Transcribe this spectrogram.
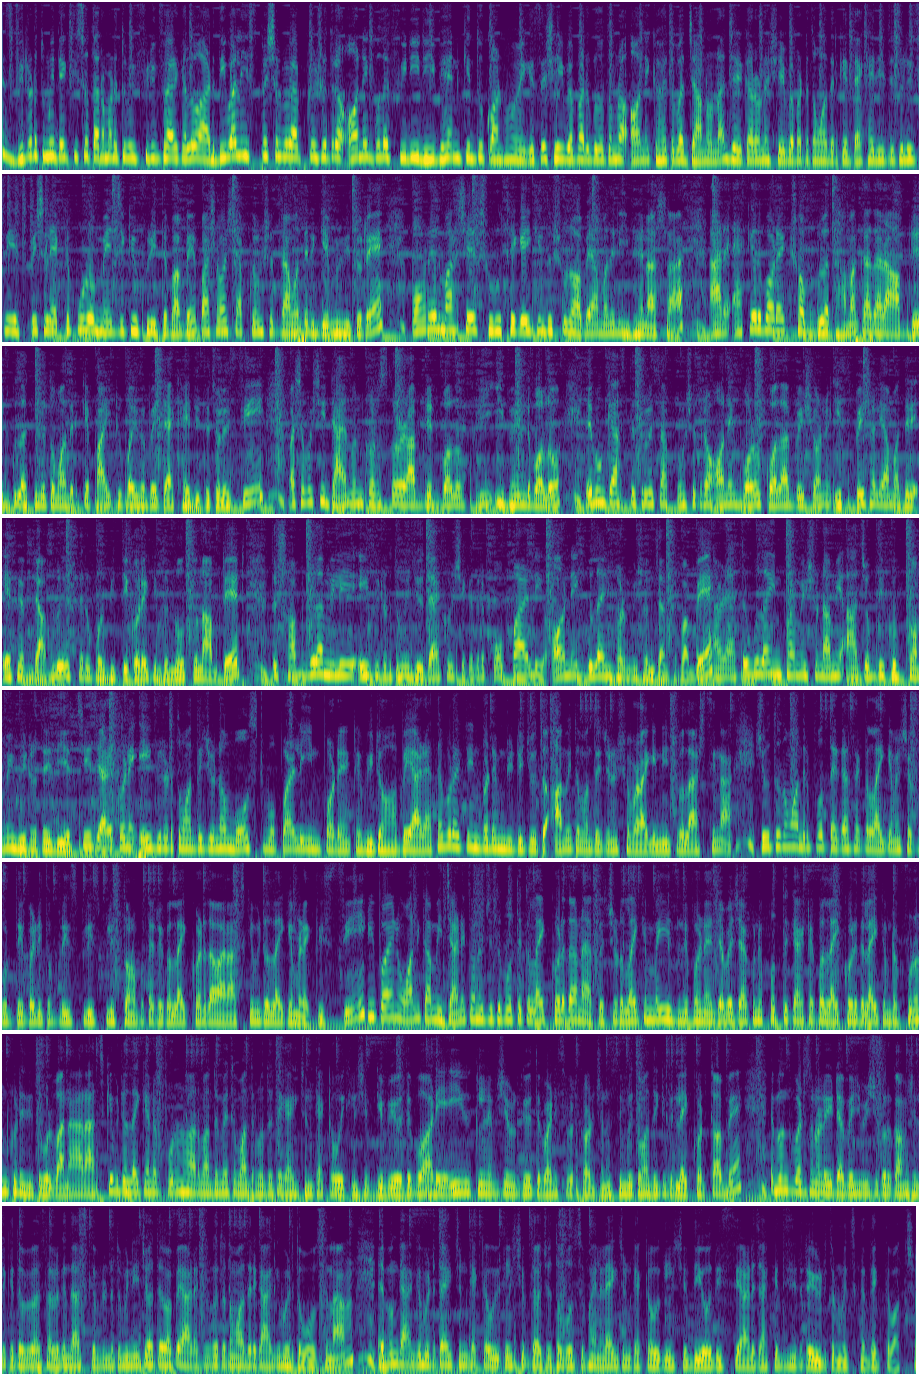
Guys ভিডিওটা তুমি দেখতেছো, তার মানে তুমি ফ্রি ফায়ার খেলো। আর দিওয়ালি স্পেশাল আপনি সূত্রে অনেকগুলো ফ্রি রিভেন কিন্তু কনফার্ম হয়ে গেছে। সেই ব্যাপারগুলো তোমরা অনেকে হয়তো বা জানো না, যে কারণে সেই ব্যাপারটা তোমাদেরকে দেখাই দিতে চলেছি। স্পেশালি একটা পুরো ম্যাজিকও ফ্রিতে পাবে। পাশাপাশি আপকামিং সূত্রে আমাদের গেমের ভিতরে পরের মাসের শুরু থেকেই কিন্তু শুরু হবে আমাদের ইভেন্ট আসা। আর একের পর এক সবগুলো ধামাকাদার আপডেটগুলো কিন্তু তোমাদেরকে পাই টু পাই ভাবে দেখাই দিতে চলেছি। পাশাপাশি ডায়মন্ড ক্রস করার আপডেট বলো ফ্রি ইভেন্ট বলো, এবং কি আসতে চলেছে আপকামিং সূত্রে অনেক বড় কোলাবরেশন স্পেশালি আমাদের এফ এফ ডাব্লিউ এস এর উপর ভিত্তি করে কিন্তু নতুন আপডেট তো সবগুলা মিলিয়ে এই ভিডিও তুমি যদি দেখো, সেক্ষেত্রে প্রপারলি অনেকগুলা ইনফরমেশন জানতে পারবে। আর এতগুলা ইনফরমেশন আমি আজ অব্দি খুব কমই ভিডিওতে দিয়েছি, যার কারণে এই ভিডিওটা তোমাদের জন্য মোস্ট প্রপারলি ইম্পর্টেন্ট একটা ভিডিও হবে। আর এত বড় একটা ইম্পর্টেন্ট ভিডিও যেহেতু আমি তোমাদের জন্য সবার আগে নিয়ে চলে আসছি না যেহেতু তোমাদের প্রত্যেক কাছে একটা লাইক আমি আশা করতেই পারি। তো প্লিজ প্লিজ প্লিজ তোমার প্রত্যেকটা লাইক করে দাও। আর আজকে ভিডিও লাইক আমি রাখতেছি থ্রি পয়েন্ট ওয়ানকে আমি জানি তোমরা যদি প্রত্যেকে লাইক করে দাও না, এত ছোট লাইক ভাই ইজিলি পয়েন্ট যাবে, যার কারণে প্রত্যেকে একটা লাইক করে দিয়ে লাইক আমরা পূরণ করে দিতে বলবা না। আর আজকে ভিডিও লাইক আমরা পূরণ হওয়ার মাধ্যমে তোমাদের মধ্যে থেকে একজনকে একটা উইকলিশিপ গিভিও দেবো। আর এই উইকলিশিপ গিভিতে পার্টিসিপেট করার জন্য। সিম্পলি তোমাদের গিভি লাইক করতে হবে এবং পার্সোনালি এটা বেশি বেশি করে কমেন্ট লিখতে হবে। তাহলে কিন্তু আজকে ভিডিও তুমি নিজে হতে পারবে। আর একটা কথা তোমাদেরকে আগে ভিডিও বলছিলাম। এবং আগে ভিডিওতে একজনকে একটা উইকলিশিপ দেওয়া হচ্ছে তো বলছি ফাইনালি একজনকে একটা উইকলিশিপ দিয়েও দিচ্ছি। আর যাকে দিচ্ছি ভিডিও তোমরা স্ক্রিনে দেখতে পাচ্ছ।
